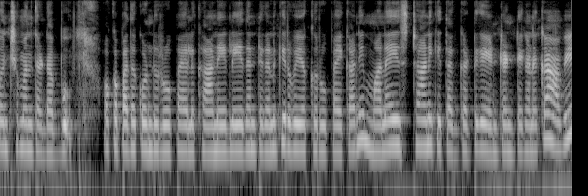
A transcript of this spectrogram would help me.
కొంచెం అంత డబ్బు ఒక పదకొండు రూపాయలు కానీ లేదంటే కనుక ఇరవై ఒక్క రూపాయి కానీ మన ఇష్టానికి దానికి తగ్గట్టుగా ఏంటంటే కనుక అవి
